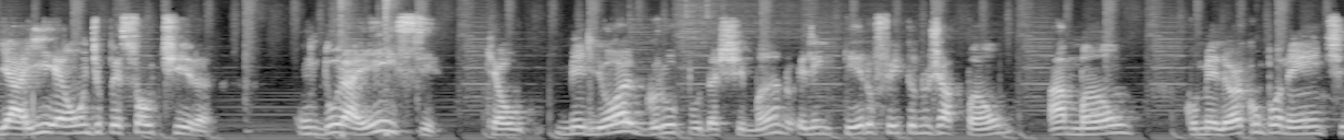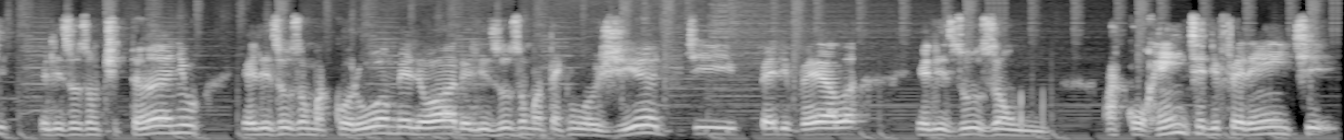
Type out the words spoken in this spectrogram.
E aí é onde o pessoal tira. Um Dura Ace, que é o melhor grupo da Shimano, ele é inteiro feito no Japão, à mão, com o melhor componente. Eles usam titânio, eles usam uma coroa melhor, eles usam uma tecnologia de pé de vela, eles usam a corrente é diferente,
